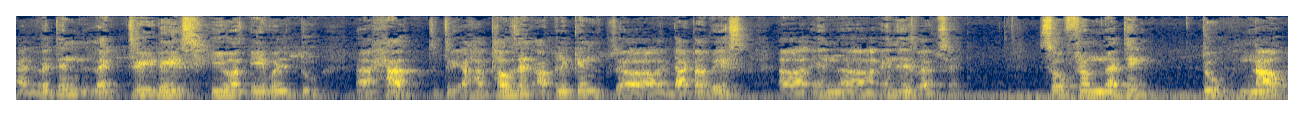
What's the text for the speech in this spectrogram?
and within like three days he was able to uh, have three, uh, thousand applicants uh, database uh, in uh, in his website. So from nothing to now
